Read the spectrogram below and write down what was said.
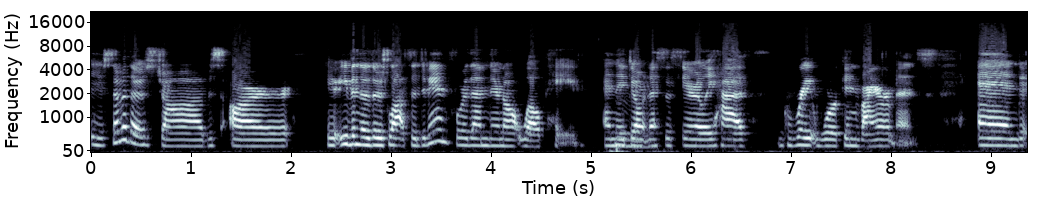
you know, some of those jobs are, you know, even though there's lots of demand for them, they're not well paid and they mm. don't necessarily have great work environments. And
